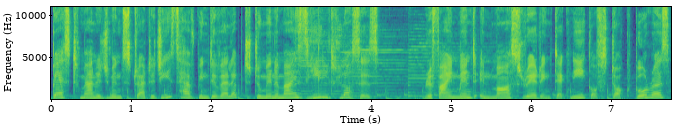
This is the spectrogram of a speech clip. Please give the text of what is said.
pest management strategies have been developed to minimize yield losses. Refinement in mass rearing technique of stalk borers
